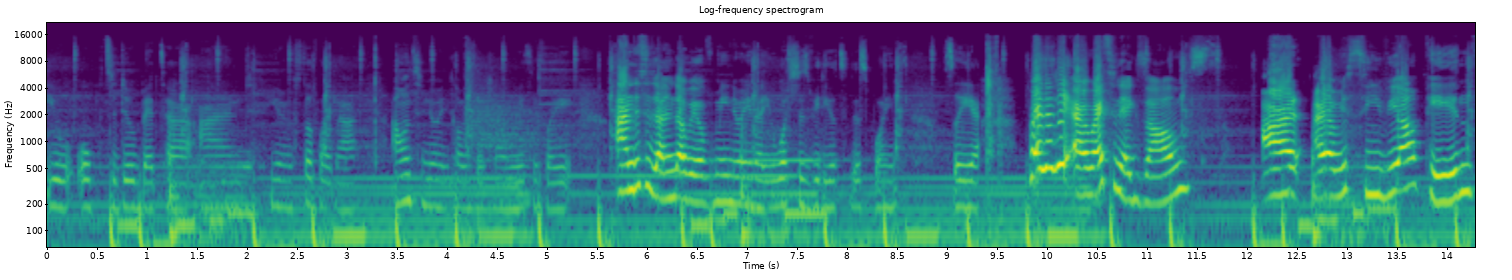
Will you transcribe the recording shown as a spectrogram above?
you hope to do better and you know stuff like that i want to know in the comment section i'm waiting for it and this is another way of me knowing that you watched this video to this point. So yeah. Presently i'm writing exams. And i am in severe pain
